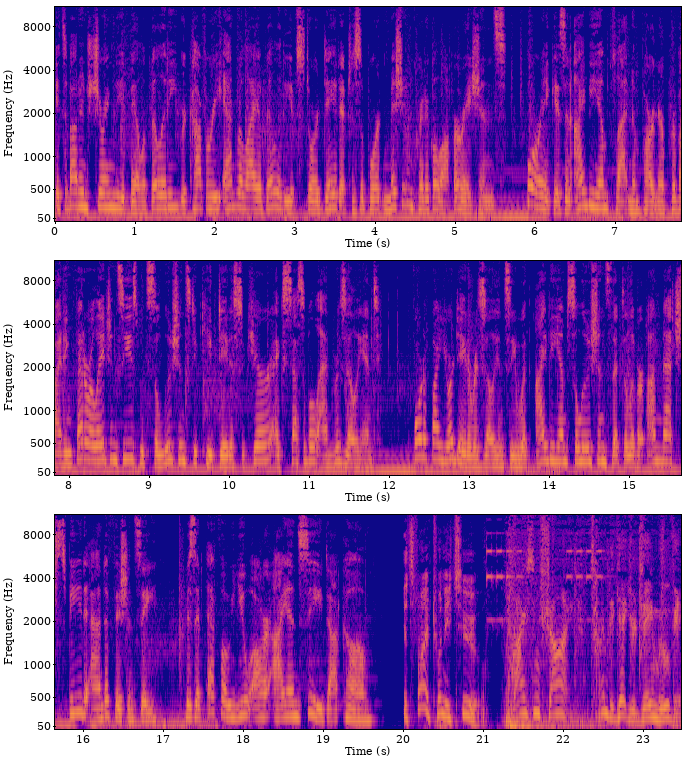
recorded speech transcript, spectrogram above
it's about ensuring the availability, recovery, and reliability of stored data to support mission critical operations. 4 Inc. is an IBM Platinum partner providing federal agencies with solutions to keep data secure, accessible, and resilient. Fortify your data resiliency with IBM solutions that deliver unmatched speed and efficiency. Visit FOURINC.com. It's 522. Rise and shine. Time to get your day moving.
